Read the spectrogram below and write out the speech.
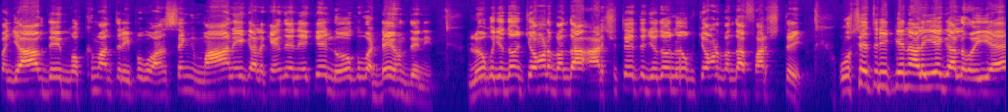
ਪੰਜਾਬ ਦੇ ਮੁੱਖ ਮੰਤਰੀ ਭਗਵੰਤ ਸਿੰਘ ਮਾਨ ਇਹ ਗੱਲ ਕਹਿੰਦੇ ਨੇ ਕਿ ਲੋਕ ਵੱਡੇ ਹੁੰਦੇ ਨੇ। ਲੋਕ ਜਦੋਂ ਚਾਹਣ ਬੰਦਾ ਅਰਸ਼ ਤੇ ਤੇ ਜਦੋਂ ਲੋਕ ਚਾਹਣ ਬੰਦਾ ਫਰਸ਼ ਤੇ। ਉਸੇ ਤਰੀਕੇ ਨਾਲ ਹੀ ਇਹ ਗੱਲ ਹੋਈ ਹੈ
